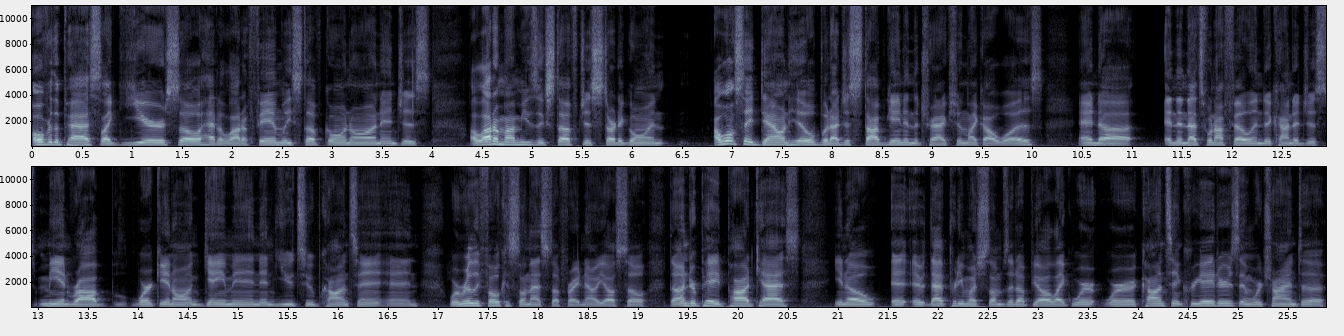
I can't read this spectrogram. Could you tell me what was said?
over the past like year or so, had a lot of family stuff going on and just a lot of my music stuff just started going I won't say downhill, but I just stopped gaining the traction like I was. And uh and then that's when I fell into kind of just me and Rob working on gaming and YouTube content, and we're really focused on that stuff right now, y'all. So the underpaid podcast, you know, it, it, that pretty much sums it up, y'all. Like we're we're content creators, and we're trying to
